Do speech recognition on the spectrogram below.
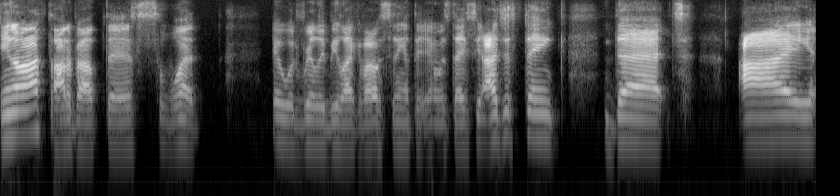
you know, I've thought about this, what it would really be like if I was sitting at the end with Stacy. I just think that I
